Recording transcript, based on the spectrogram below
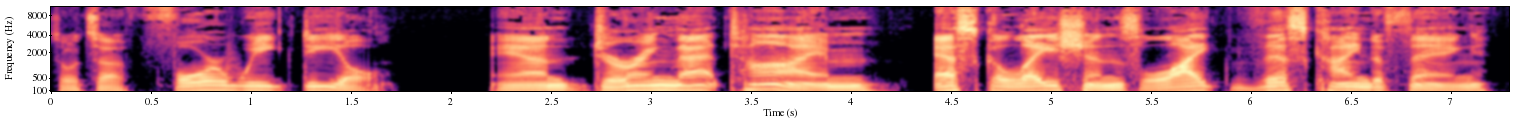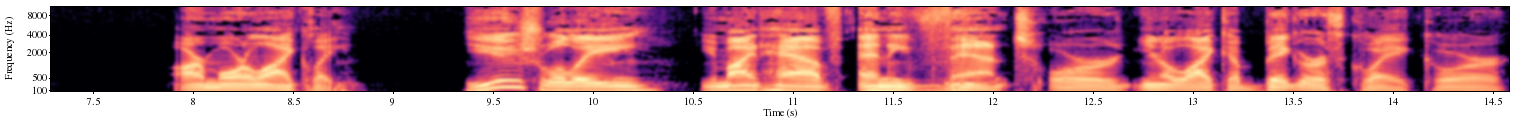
So it's a four week deal. And during that time, escalations like this kind of thing are more likely. Usually, you might have an event or, you know, like a big earthquake or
